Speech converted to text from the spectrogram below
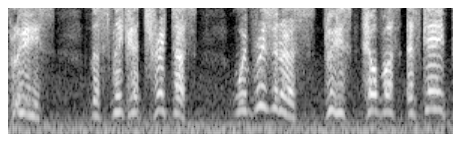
Please! The snakehead tricked us! We're prisoners! Please help us escape!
